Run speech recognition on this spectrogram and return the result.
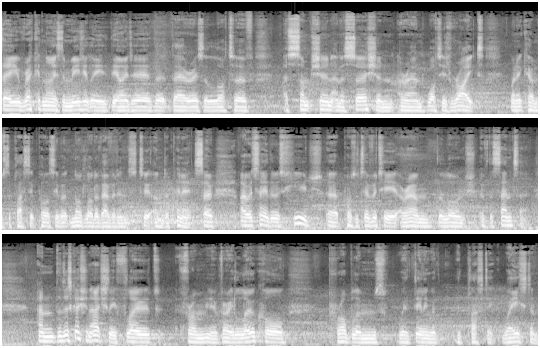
They recognised immediately the idea that there is a lot of assumption and assertion around what is right when it comes to plastic policy, but not a lot of evidence to underpin it. So I would say there was huge uh, positivity around the launch of the centre. And the discussion actually flowed from you know, very local problems with dealing with, with plastic waste and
